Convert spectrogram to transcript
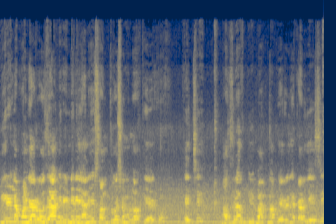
పీరియడ్ల పండుగ రోజే అవి రెండినాయి అని సంతోషంలో కేకు తెచ్చి హజరత్ దీపాత్మ పేరు మీద కట్ చేసి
